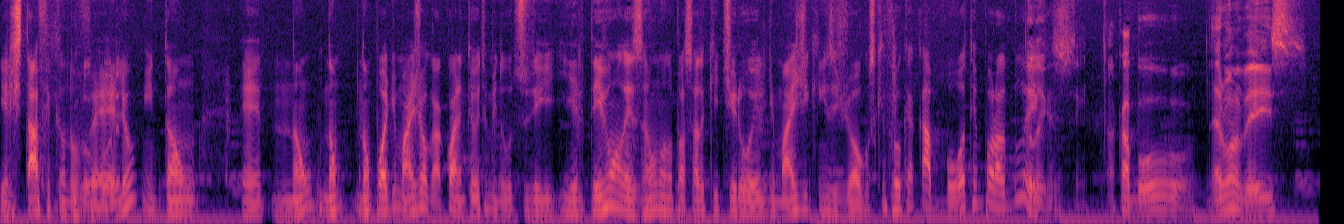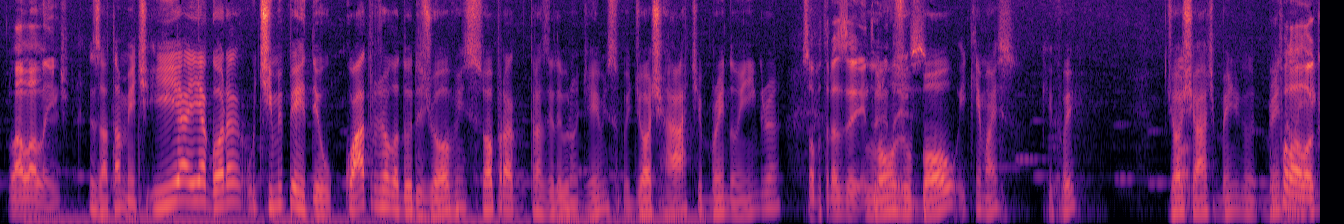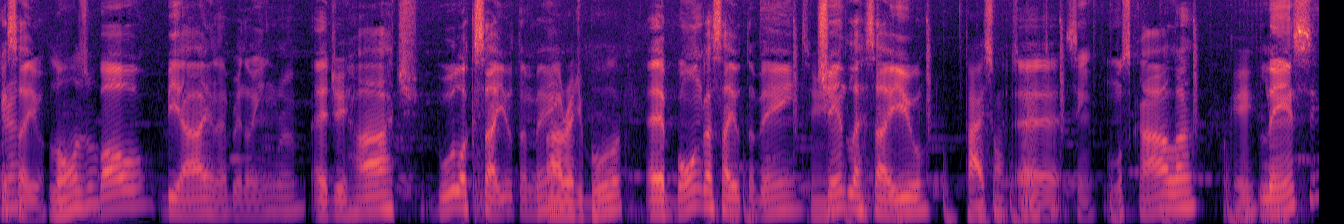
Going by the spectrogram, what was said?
e ele está ficando velho, então é, não, não, não pode mais jogar 48 minutos e, e ele teve uma lesão no ano passado que tirou ele de mais de 15 jogos, que foi o que acabou a temporada do Do Lakers. Lakers, sim. Acabou. Era uma vez La La Land. Exatamente. E aí agora o time perdeu quatro jogadores jovens só para trazer LeBron James. Foi Josh Hart, Brandon Ingram, Só pra trazer. Anthony Lonzo Davis. Ball e quem mais? Que foi? Josh Hart, Brandon, Brandon falar logo Ingram, quem saiu. Lonzo, Ball, BI, né? Brandon Ingram. Ed Hart. Bullock saiu também. a Red Bullock, É, Bonga saiu também. Sim. Chandler saiu. Tyson, certo? É, sim. Muscala, ok. Lance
